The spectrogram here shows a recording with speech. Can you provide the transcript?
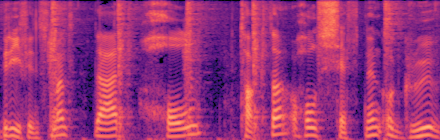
brifinstrument. Det er hold takta og hold kjeften din og groove.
